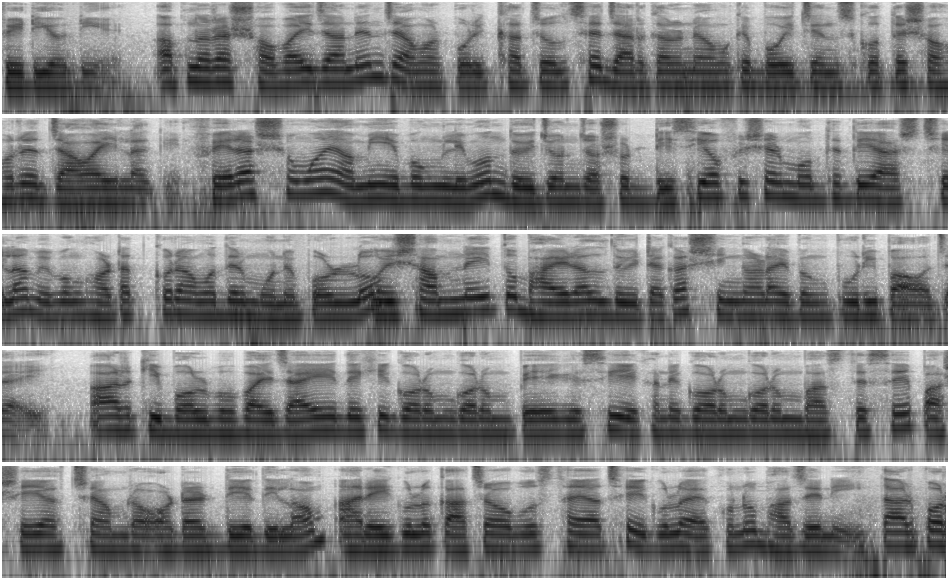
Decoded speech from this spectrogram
ভিডিও নিয়ে। আপনারা সবাই জানেন যে আমার পরীক্ষা চলছে, যার কারণে আমাকে বই চেঞ্জ করতে শহরে যাওয়াই লাগে। ফেরার সময় আমি এবং লিমন দুইজন যশোর ডিসি অফিসের মধ্যে দিয়ে আসছিলাম এবং হঠাৎ করে আমাদের মনে পড়ল, ওই সামনেই তো ভাইরাল দুই টাকা সিঙ্গাড়া এবং পুরি পাওয়া যায়। আর কি বলব ভাই, যাই দেখি গরম গরম পেয়ে গেছি, এখানে গরম গরম ভাজতেছে, পাশেই হচ্ছে আমরা অর্ডার দিয়ে দিলাম। আর এইগুলো কাঁচা অবস্থায় আছে, এগুলো এখনও ভাজেনি। তারপর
